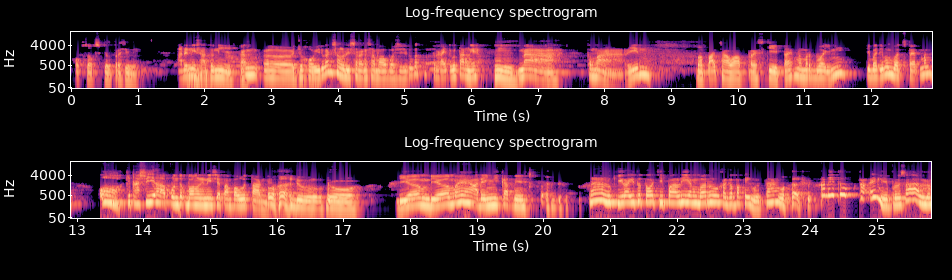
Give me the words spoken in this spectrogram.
hoax-hoax pilpres ini? Ada nih satu nih, kan eh, Jokowi itu kan selalu diserang sama oposisi itu kan terkait utang ya. Hmm. Nah, kemarin Bapak Cawapres kita yang nomor 2 ini tiba-tiba membuat statement, "Oh, kita siap untuk bangun Indonesia tanpa utang." Waduh. Duh. Diam, diam, eh ada yang nyikat nih. Nah, lu kira itu tol Cipali yang baru kagak pakai utang? Waduh. Kan itu kak ini perusahaan lu.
